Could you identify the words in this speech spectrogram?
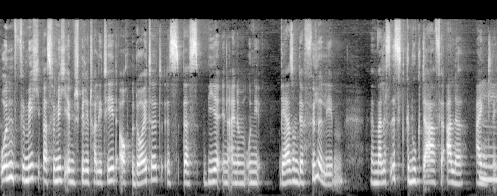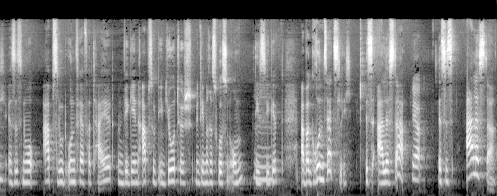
Und für mich, was für mich eben Spiritualität auch bedeutet, ist, dass wir in einem Universum der Fülle leben. Ähm, weil es ist genug da für alle eigentlich. Mhm. Es ist nur absolut unfair verteilt und wir gehen absolut idiotisch mit den Ressourcen um, die mhm. es hier mhm. gibt. Aber grundsätzlich ist alles da. Ja. Es ist alles da.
